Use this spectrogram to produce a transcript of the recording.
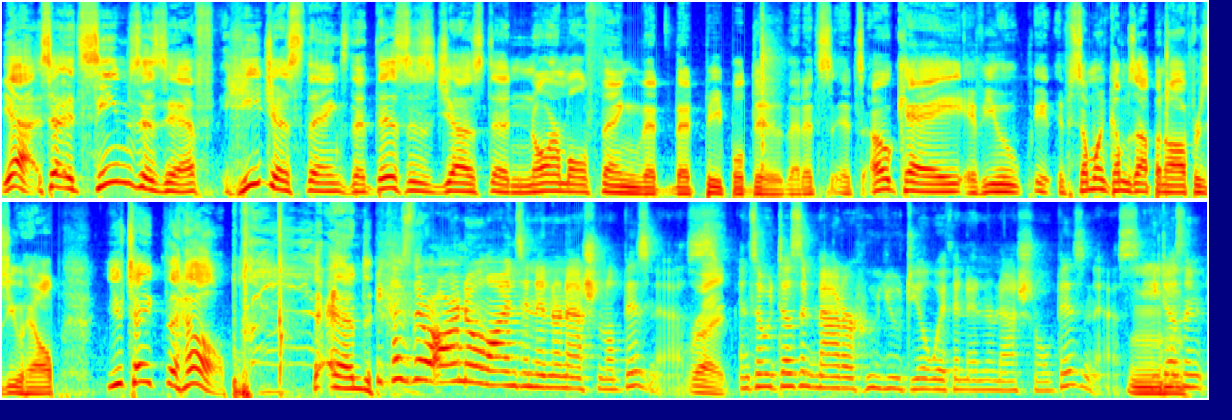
yeah. So it seems as if he just thinks that this is just a normal thing that that people do. That it's it's okay if you if someone comes up and offers you help, you take the help. and Because there are no lines in international business. Right. And so it doesn't matter who you deal with in international business. Mm-hmm. He doesn't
